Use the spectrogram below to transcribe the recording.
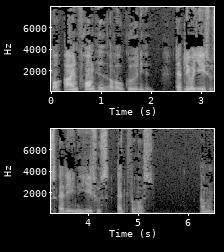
vor egen fromhed og vor ugudelighed. Der bliver Jesus alene Jesus alt for os. Amen.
